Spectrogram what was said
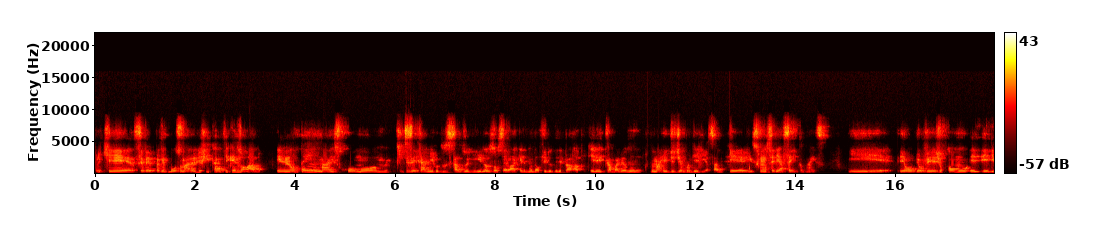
porque você vê, por exemplo, Bolsonaro ele fica, fica isolado. Ele não tem mais como dizer que é amigo dos Estados Unidos, ou sei lá, que ele mandar o filho dele para lá porque ele trabalhou num, numa rede de hamburgueria, sabe? Porque isso não seria aceito mais. E eu, eu vejo como ele, ele,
